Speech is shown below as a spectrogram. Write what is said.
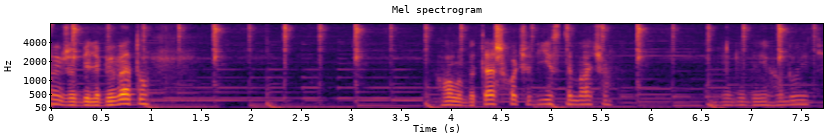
Ми вже біля бювету. Голуби теж хочуть їсти, бачу. Люди їх годують.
